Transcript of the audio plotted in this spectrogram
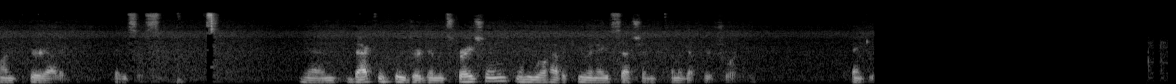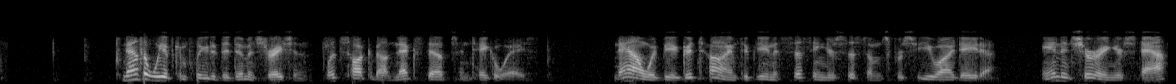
on a periodic basis. And that concludes our demonstration. We will have a Q&A session coming up here shortly. Thank you. Now that we have completed the demonstration, let's talk about next steps and takeaways. Now would be a good time to begin assessing your systems for CUI data and ensuring your staff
